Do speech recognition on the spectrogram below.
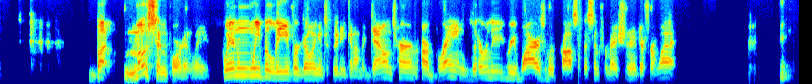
But most importantly, when we believe we're going into an economic downturn, our brain literally rewires and we process information in a different way.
